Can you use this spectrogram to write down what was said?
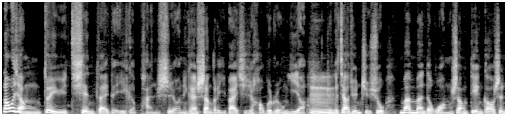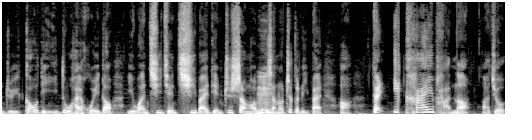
那我想对于现在的一个盘势哦，你看上个礼拜其实好不容易啊，嗯，整个加权指数慢慢的往上垫高，甚至于高点一度还回到一万七千七百点之上啊，没想到这个礼拜啊，在一开盘呢啊，就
